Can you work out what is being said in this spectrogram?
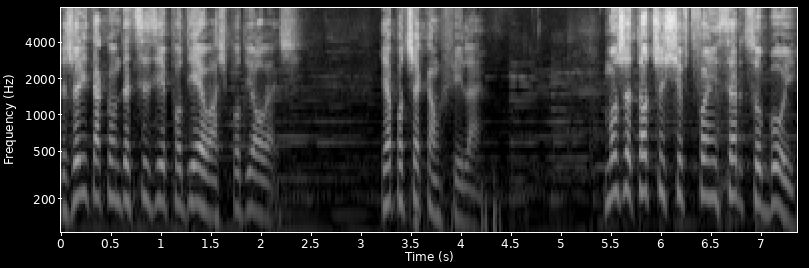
Jeżeli taką decyzję podjęłaś, podjąłeś, ja poczekam chwilę. Może toczy się w Twoim sercu bój.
